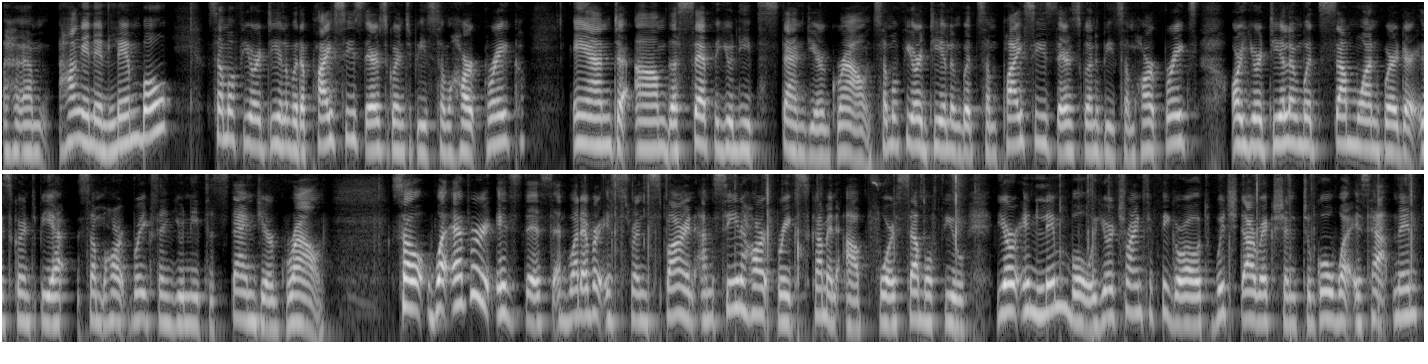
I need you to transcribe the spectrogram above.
um, hanging in limbo, some of you are dealing with a Pisces, there's going to be some heartbreak. And um, the seven, you need to stand your ground. Some of you are dealing with some Pisces, there's going to be some heartbreaks, or you're dealing with someone where there is going to be a, some heartbreaks and you need to stand your ground. So, whatever is this and whatever is transpiring, I'm seeing heartbreaks coming up for some of you. You're in limbo. You're trying to figure out which direction to go, what is happening.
